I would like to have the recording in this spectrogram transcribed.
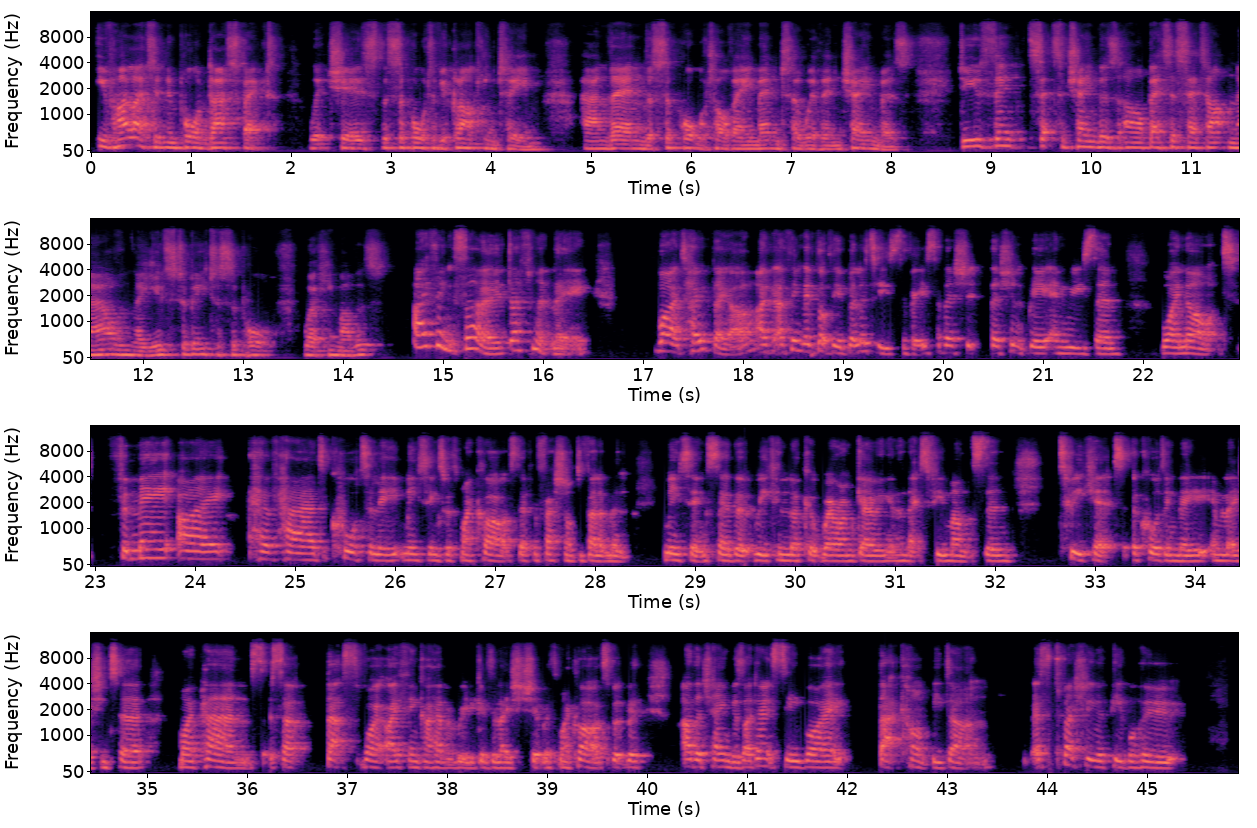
You've highlighted an important aspect, which is the support of your clerking team and then the support of a mentor within Chambers. Do you think sets of chambers are better set up now than they used to be to support working mothers? I think so, definitely. Well, I'd hope they are. I, I think they've got the abilities to be, so there should there shouldn't be any reason why not. For me, I have had quarterly meetings with my clerks, their professional development meetings, so that we can look at where I'm going in the next few months and tweak it accordingly in relation to my plans. So that's why I think I have a really good relationship with my clerks. But with other chambers, I don't see why that can't be done, especially with people who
